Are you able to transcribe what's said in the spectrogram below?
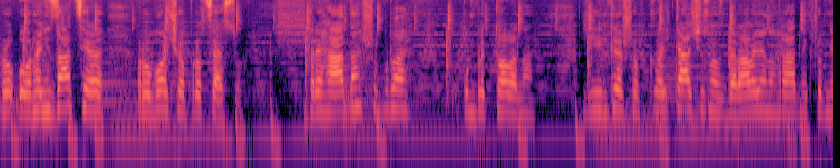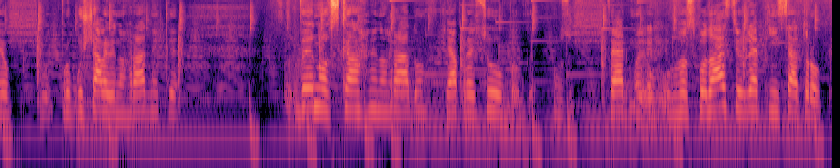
організація робочого процесу. Бригада, щоб була комплектована. Жінки, щоб ка- качественно збирали виноградник, щоб не пропущали виноградники. Виноска винограду. Я працюю в господарстві вже 50 років.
